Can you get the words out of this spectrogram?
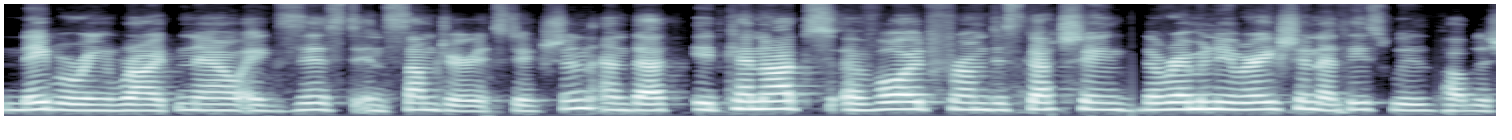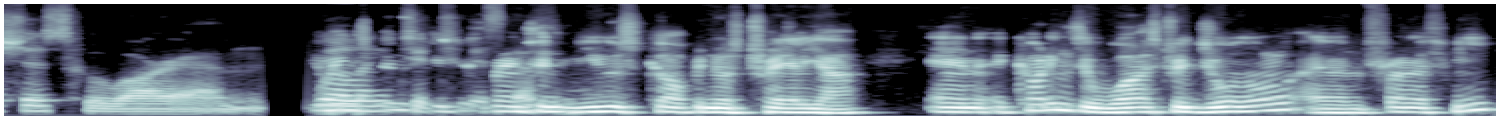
neighboring right now exist in some jurisdiction and that it cannot avoid from discussing the remuneration at least with publishers who are um, willing to, to you mentioned News Corp in Australia and according to Wall Street Journal uh, in front of me,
